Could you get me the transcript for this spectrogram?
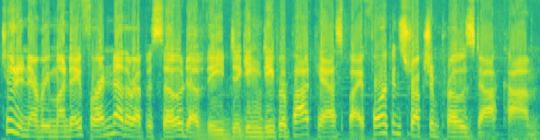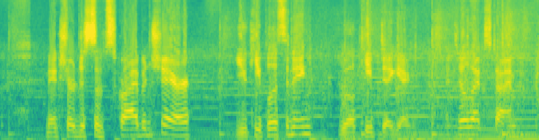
Tune in every Monday for another episode of the Digging Deeper podcast by ForConstructionPros.com. Make sure to subscribe and share. You keep listening, we'll keep digging. Until next time.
